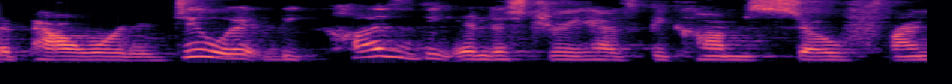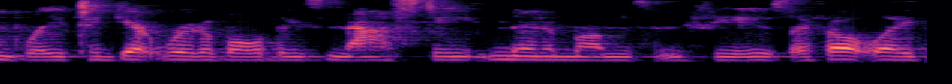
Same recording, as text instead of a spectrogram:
the power to do it because the industry has become so friendly to get rid of all these nasty minimums and fees. I felt like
